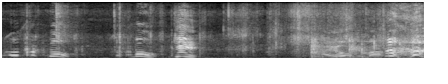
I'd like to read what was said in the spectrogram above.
Oh, takbo! Takbo! Ki!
